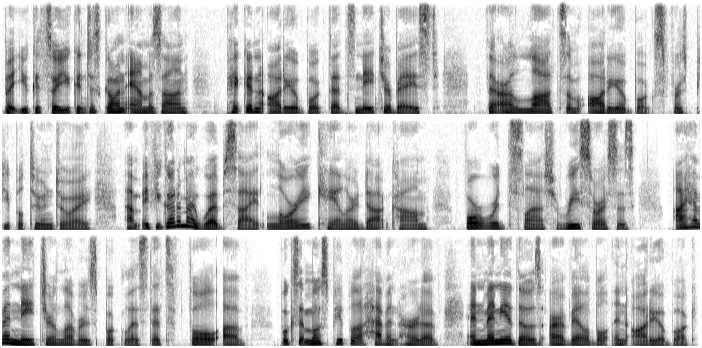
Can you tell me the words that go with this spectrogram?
but you could so you can just go on Amazon, pick an audiobook that's nature based, there are lots of audiobooks for people to enjoy. Um, if you go to my website, lauriekehler.com forward slash resources, I have a nature lovers book list that's full of books that most people haven't heard of, and many of those are available in audiobook.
